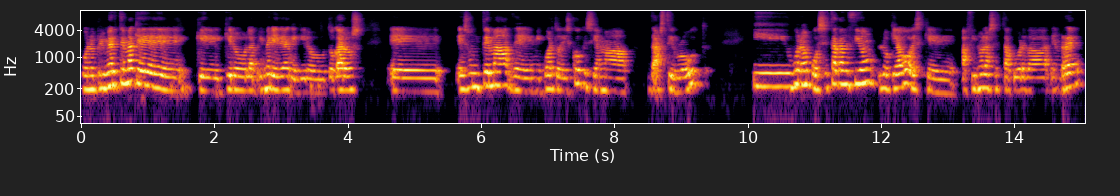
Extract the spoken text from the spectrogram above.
Bueno, el primer tema que, que, quiero, la primera idea que quiero tocaros eh, es un tema de mi cuarto disco que se llama Dusty Road, y bueno, pues esta canción lo que hago es que afino la sexta cuerda en re.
